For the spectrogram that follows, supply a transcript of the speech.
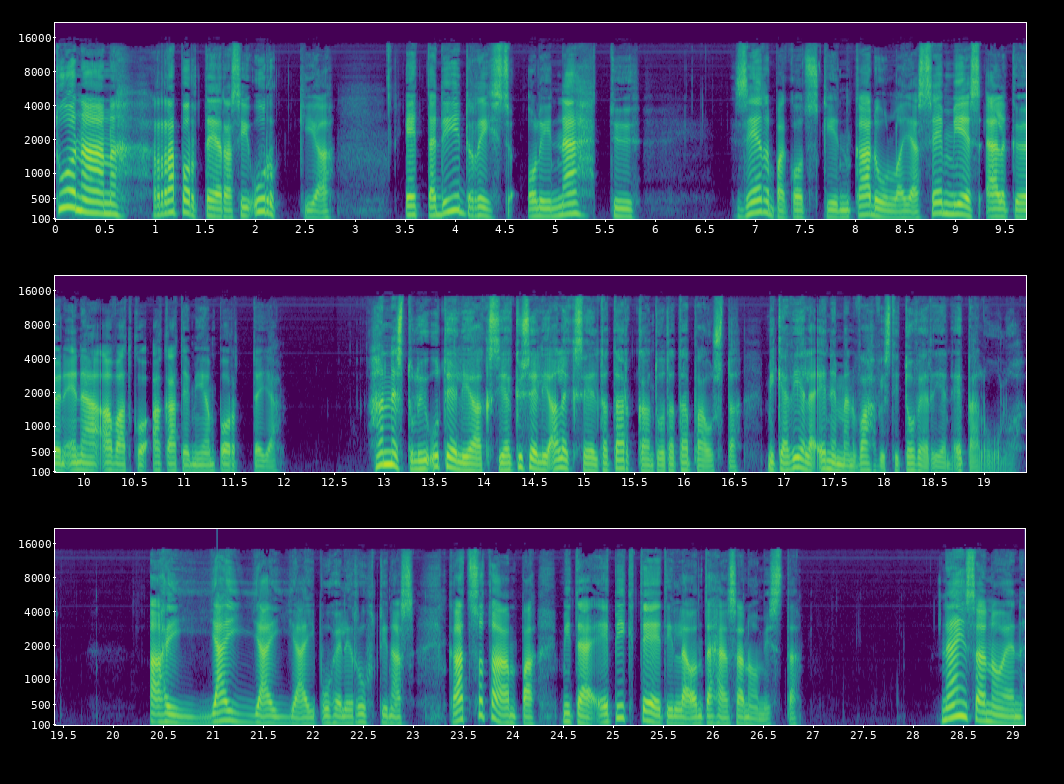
Tuonaan raporteerasi urkkia, että Didris oli nähty Zerbakotskin kadulla ja se mies älköön enää avatko akatemian portteja. Hannes tuli uteliaaksi ja kyseli Alekseilta tarkkaan tuota tapausta, mikä vielä enemmän vahvisti toverien epäluuloa. Ai, jäi, jäi, jäi, puheli ruhtinas. Katsotaanpa, mitä epikteetillä on tähän sanomista. Näin sanoen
